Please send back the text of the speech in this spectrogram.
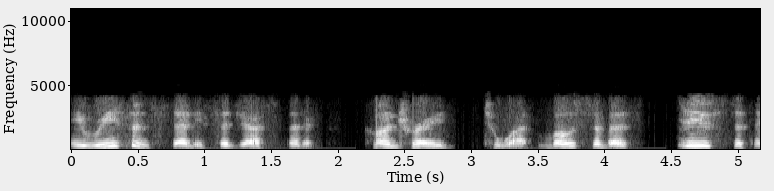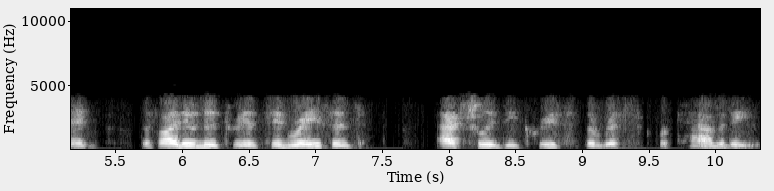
A recent study suggests that, contrary to what most of us used to think, the phytonutrients in raisins actually decrease the risk for cavities.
